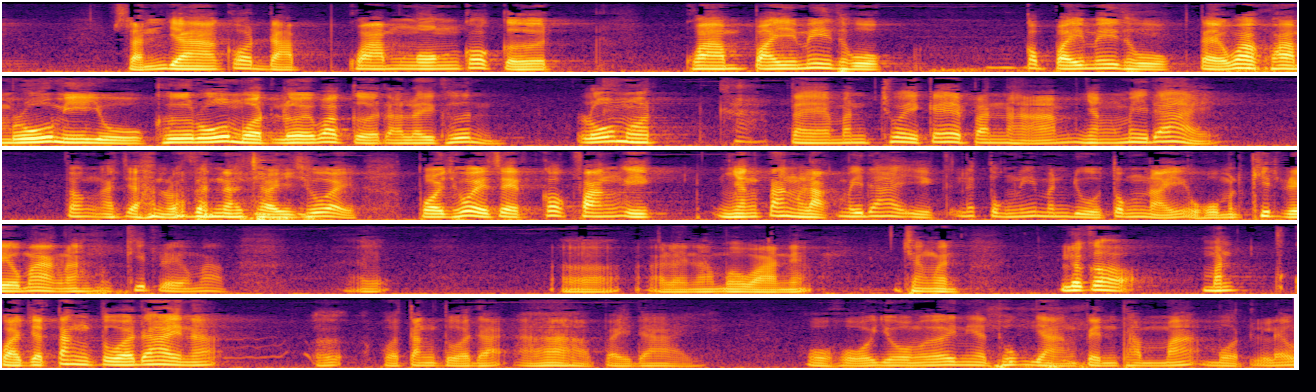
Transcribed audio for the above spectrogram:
สัญญาก็ดับความงงก็เกิด ความไปไม่ถูก ก็ไปไม่ถูก แต่ว่าความรู้มีอยู่ คือรู้หมดเลยว่าเกิดอะไรขึ้น รู้หมดค่ะแต่มันช่วยแก้ปัญหายังไม่ได้ ต้องอาจารย์วัฒนาชัยช่วย พอช่วยเสร็จก็ฟังอีก ยังตั้งหลักไม่ได้อีก และตรงนี้มันอยู่ตรงไหนโอ้โหมันคิดเร็วมากนะมันคิดเร็วมากเอ่ออะไรนะเมื่อวานเนี้ยช่างมัน แล้วก็มันกว่าจะตั้งตัวได้นะ เออพอตั้งตัวได้ อ่า ไปได้ โอ้โห โยมเอ้ยเนี่ย ทุกอย่างเป็นธรรมะหมดแล้ว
